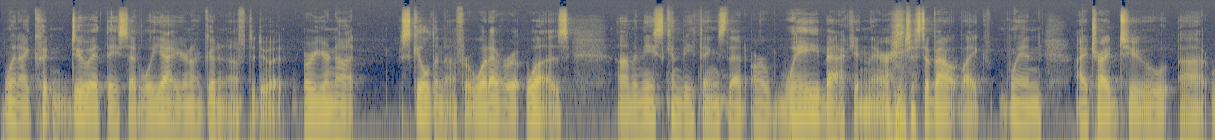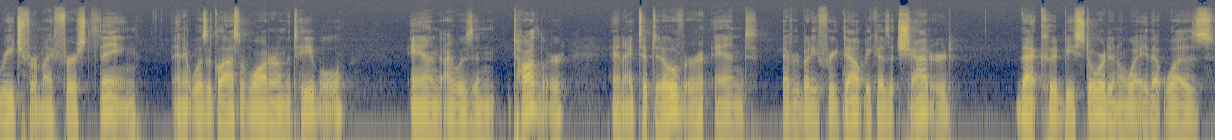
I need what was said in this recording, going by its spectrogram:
when I couldn't do it, they said, well, yeah, you're not good enough to do it. Or you're not skilled enough or whatever it was. Um, and these can be things that are way back in there, just about like when I tried to uh, reach for my first thing and it was a glass of water on the table and I was a toddler and I tipped it over and everybody freaked out because it shattered. That could be stored in a way that was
